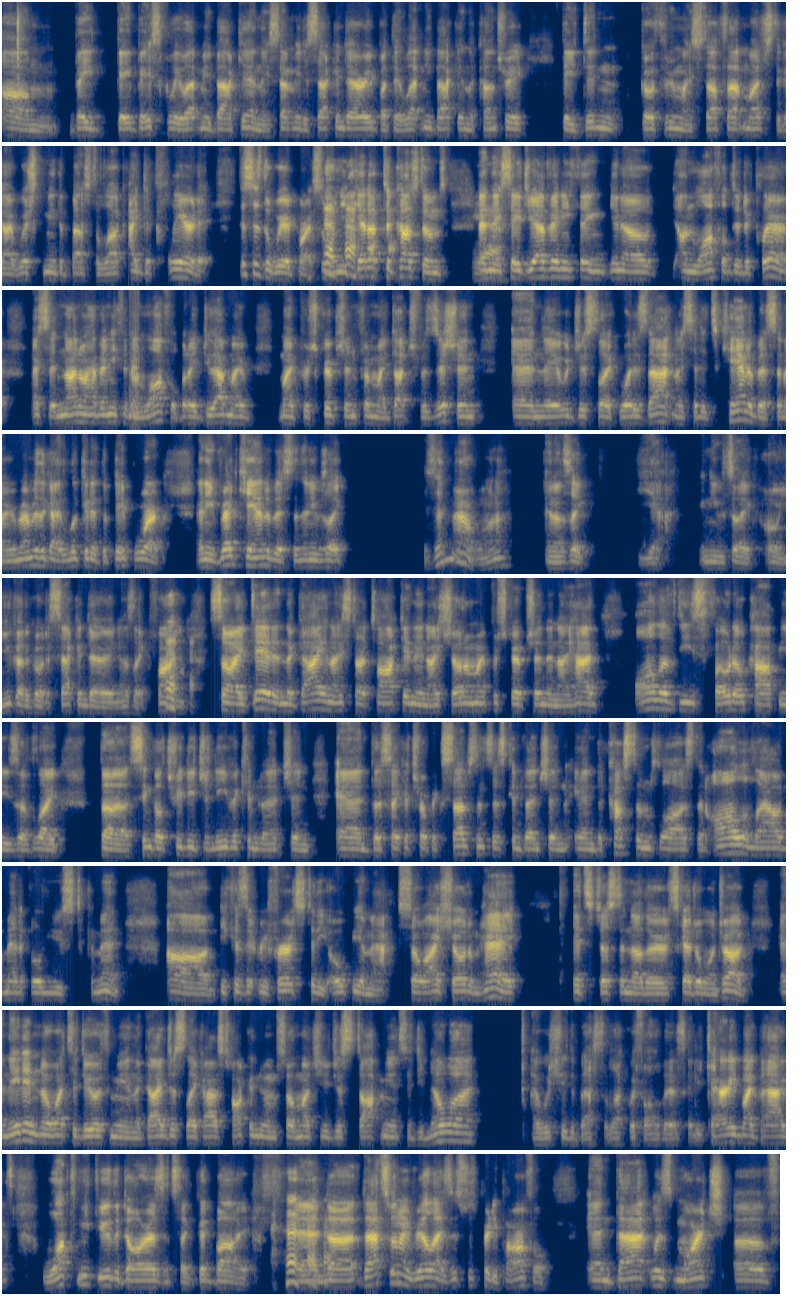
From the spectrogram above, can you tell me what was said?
um, they they basically let me back in. They sent me to secondary, but they let me back in the country. They didn't go through my stuff that much. The guy wished me the best of luck. I declared it. This is the weird part. So when you get up to customs, and they say, "Do you have anything, you know, unlawful to declare?" I said, "No, I don't have anything unlawful, but I do have my my prescription from my Dutch physician." And they were just like, "What is that?" And I said, "It's cannabis." And I remember the guy looking at the paperwork, and he read cannabis, and then he was like, "Is that marijuana?" And I was like, "Yeah." And he was like, "Oh, you got to go to secondary." And I was like, "Fine." so I did, and the guy and I start talking, and I showed him my prescription, and I had all of these photocopies of like the Single Treaty Geneva Convention and the Psychotropic Substances Convention and the customs laws that all allowed medical use to come in uh, because it refers to the Opium Act. So I showed him, hey, it's just another Schedule One drug, and they didn't know what to do with me. And the guy just like I was talking to him so much, he just stopped me and said, you know what? I wish you the best of luck with all this. And he carried my bags, walked me through the doors, and said goodbye and uh, that's when I realized this was pretty powerful. And that was March of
